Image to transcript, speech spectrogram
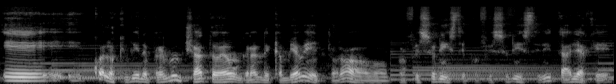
E quello che viene preannunciato è un grande cambiamento, no? professionisti e professionisti d'Italia che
